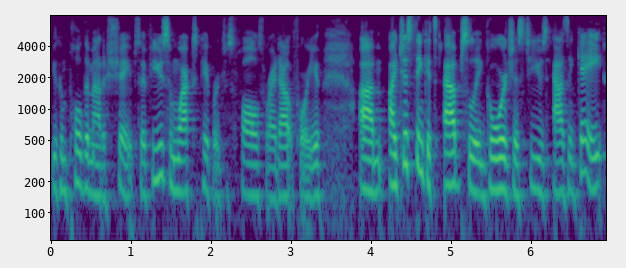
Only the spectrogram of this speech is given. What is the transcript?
you can pull them out of shape. So if you use some wax paper, it just falls right out for you. Um, I just think it's absolutely gorgeous to use as a gate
